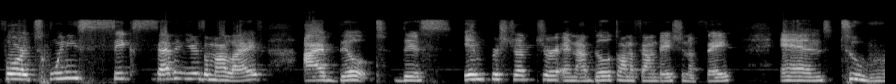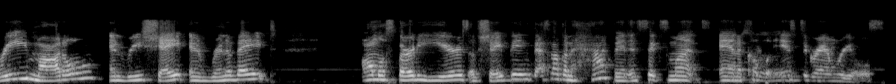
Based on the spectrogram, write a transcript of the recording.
for 26, seven years of my life, I built this infrastructure and I built on a foundation of faith. And to remodel and reshape and renovate almost 30 years of shaping, that's not going to happen in six months and Absolutely. a couple Instagram reels.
